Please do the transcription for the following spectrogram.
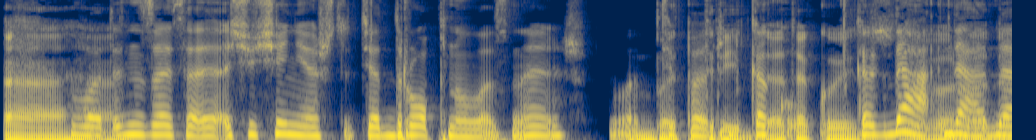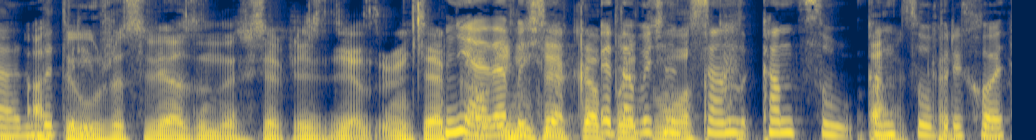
Ага. Вот, это называется ощущение, что тебя дропнуло, знаешь. Вот, Бэт-трип, да, такой? Как, да, да, да, А ты уже связан, все пиздец. тебя Нет, кап- обычно, тебя это обычно к воск. кон- концу, к А, концу к концу. приходит.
